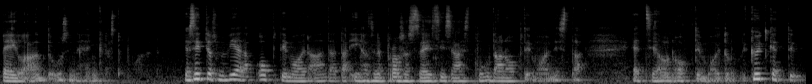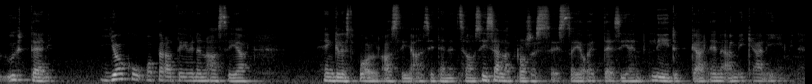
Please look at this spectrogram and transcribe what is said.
peilaantuu sinne henkilöstöpuolelle. Ja sitten jos me vielä optimoidaan tätä ihan sinne prosessein sisään, sitten puhutaan optimoinnista, että siellä on optimoitu, kytketty yhteen joku operatiivinen asia henkilöstöpuolen asiaan siten, että se on sisällä prosesseissa jo, ettei siihen liitykään enää mikään ihminen.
